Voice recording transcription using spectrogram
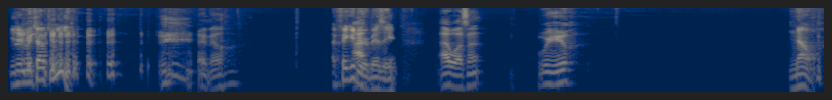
You didn't reach out to me. I know. I figured you were busy. I wasn't. Were you? No.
